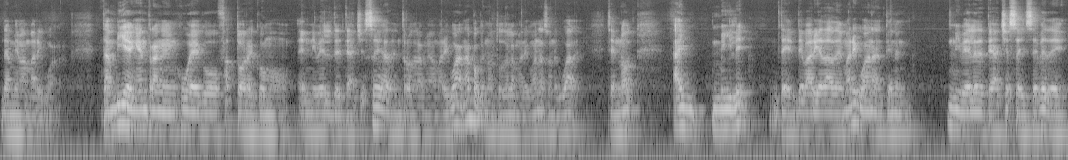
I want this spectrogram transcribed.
de la misma marihuana. También entran en juego factores como el nivel de THC adentro de la misma marihuana, porque no todas las marihuanas son iguales. O sea, no, hay miles de, de variedades de marihuana, tienen niveles de THC y CBD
